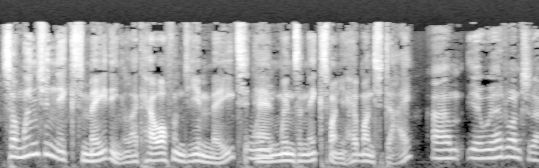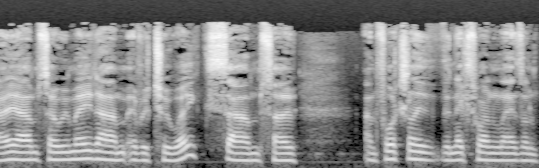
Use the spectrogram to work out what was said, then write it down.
So when's your next meeting? Like, how often do you meet? We- and when's the next one? You had one today. Um, yeah, we had one today. Um, so we meet um, every two weeks. Um, so unfortunately, the next one lands on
